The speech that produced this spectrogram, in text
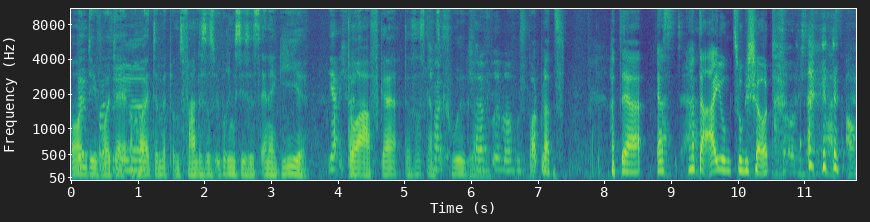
Und die wollte heute mit uns fahren. Das ist übrigens dieses Energiedorf, Ja, ich gell? Das ist ganz cool, Ich war da glaube ich. früher immer auf dem Sportplatz. Hab der erst, Hast- hab der A-Jugend zugeschaut. Oh, ich dachte, du hast auch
